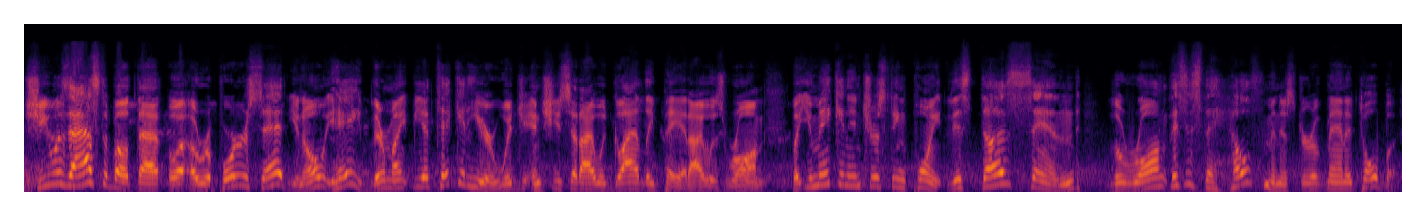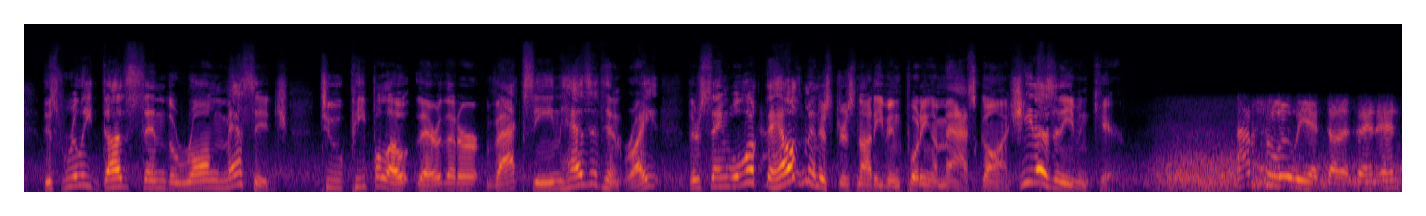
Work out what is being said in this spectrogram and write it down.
She was asked about that. A reporter said, you know, hey, there might be a ticket here. Would you? And she said, I would gladly pay it. I was wrong. But you make an interesting point. This does send the wrong this is the health minister of Manitoba. This really does send the wrong message to people out there that are vaccine hesitant, right? They're saying, "Well, look, the health minister's not even putting a mask on. She doesn't even care." Absolutely, it does, and and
